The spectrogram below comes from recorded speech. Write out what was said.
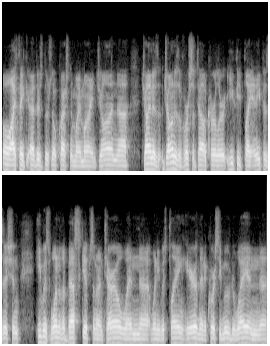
Oh, I think uh, there's there's no question in my mind. John uh, John is John is a versatile curler. He could play any position. He was one of the best skips in Ontario when uh, when he was playing here. And then of course he moved away and uh,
